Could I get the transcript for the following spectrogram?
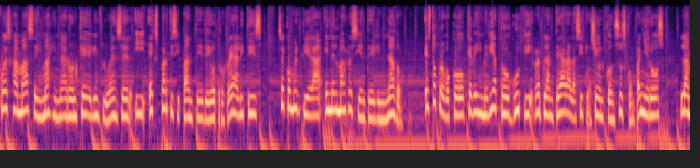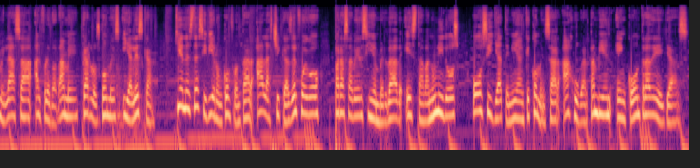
pues jamás se imaginaron que el influencer y ex participante de otros realities se convirtiera en el más reciente eliminado. Esto provocó que de inmediato Guti replanteara la situación con sus compañeros, La Melaza, Alfredo Adame, Carlos Gómez y Aleska, quienes decidieron confrontar a las chicas del fuego para saber si en verdad estaban unidos o si ya tenían que comenzar a jugar también en contra de ellas.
